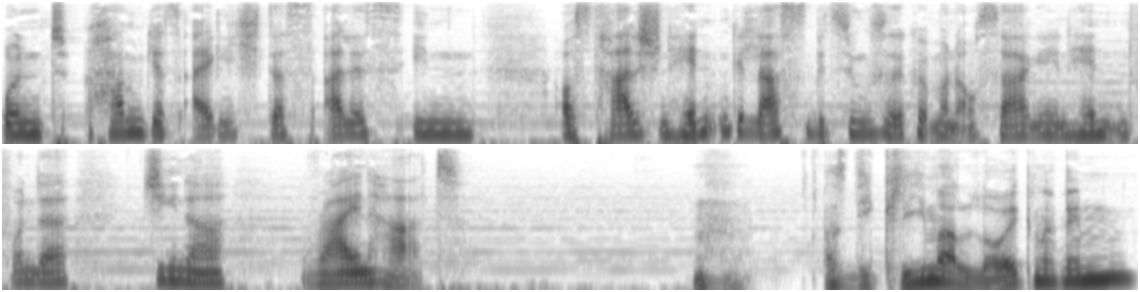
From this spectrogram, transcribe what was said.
und haben jetzt eigentlich das alles in australischen Händen gelassen, beziehungsweise könnte man auch sagen, in den Händen von der Gina Reinhardt. Mhm. Also die Klimaleugnerin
